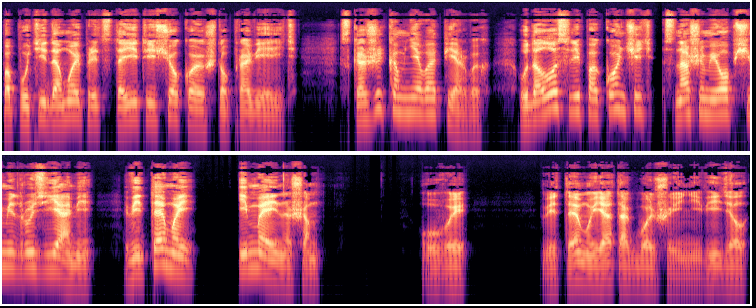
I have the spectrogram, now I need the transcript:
По пути домой предстоит еще кое-что проверить. Скажи-ка мне, во-первых, удалось ли покончить с нашими общими друзьями, Витемой и Мейношем? Увы, Витему я так больше и не видел,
